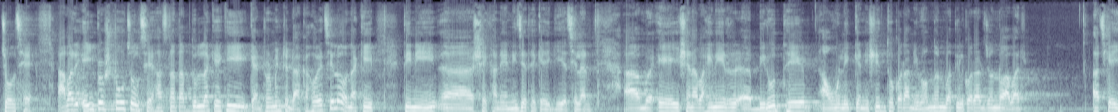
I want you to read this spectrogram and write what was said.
চলছে। আবার এই প্রশ্নও চলছে, হাসনাত আবদুল্লাহকে কি ক্যান্টনমেন্টে ডাকা হয়েছিল নাকি তিনি সেখানে নিজে থেকে গিয়েছিলেন। এই সেনাবাহিনীর বিরুদ্ধে আওয়ামী লীগকে নিষিদ্ধ করা, নিবন্ধন বাতিল করার জন্য আবার আজকেই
